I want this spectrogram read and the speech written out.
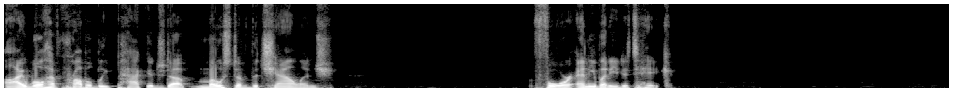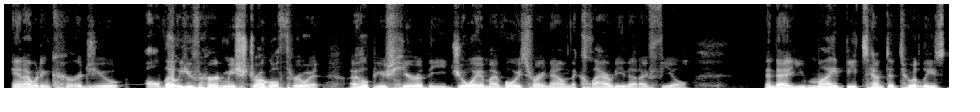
I will have probably packaged up most of the challenge for anybody to take. And I would encourage you, although you've heard me struggle through it, I hope you hear the joy in my voice right now and the clarity that I feel, and that you might be tempted to at least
